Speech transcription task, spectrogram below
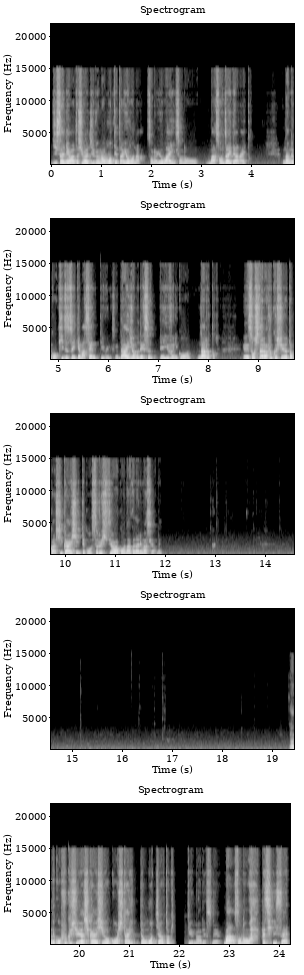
実際には私は自分が思ってたようなその弱いその、まあ、存在ではないと。なんでこう傷ついてませんっていうふうにです、ね、大丈夫ですっていうふうにこうなると。えー、そしたら復習とか仕返しってこうする必要はこうなくなりますよね。なんでこう復習や仕返しをこうしたいって思っちゃうときっっていうのはですね、まあその 実際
